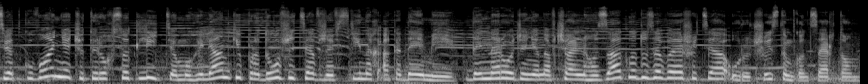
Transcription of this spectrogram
Святкування 400-ліття Могилянки продовжиться вже в стінах академії. День народження навчального закладу завершиться урочистим концертом.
